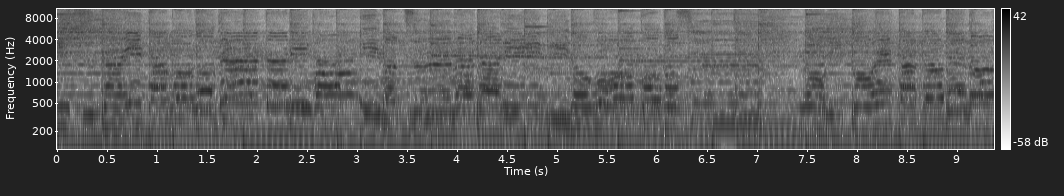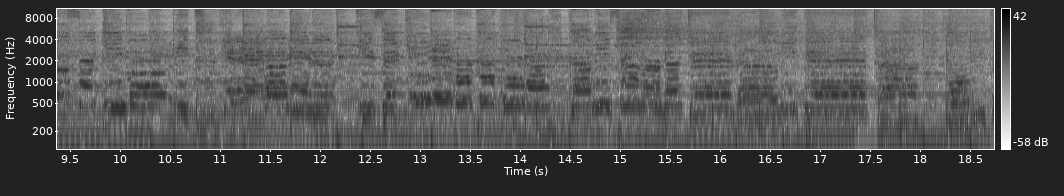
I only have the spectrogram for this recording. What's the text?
いつ書いた物語こぼす乗り越えた壁の先で見つけられる奇跡のかけら神様だけが見てた。本当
